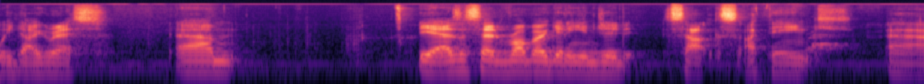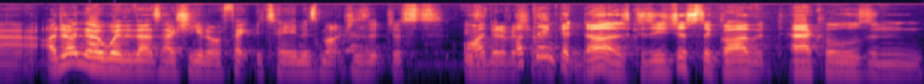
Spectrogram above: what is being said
we digress. Um, yeah, as I said, Robbo getting injured sucks, I think. Uh, I don't know whether that's actually going to affect the team as much as it just is I, a bit of a I think it does because he's just a guy that tackles and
